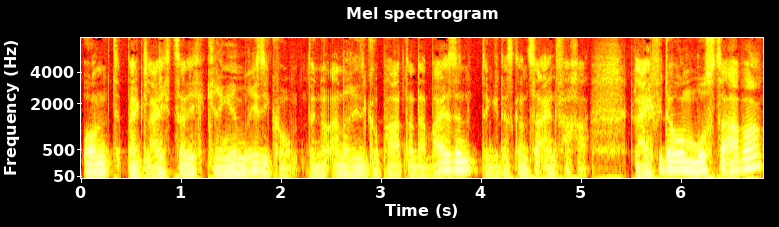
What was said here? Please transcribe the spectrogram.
und bei gleichzeitig geringem Risiko. Wenn noch andere Risikopartner dabei sind, dann geht das Ganze einfacher. Gleich wiederum musste aber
